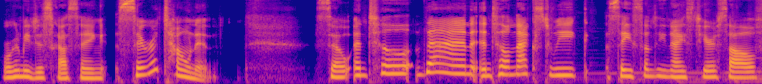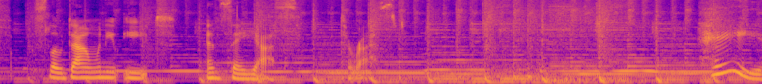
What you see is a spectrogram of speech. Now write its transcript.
We're going to be discussing serotonin. So until then, until next week, say something nice to yourself, slow down when you eat, and say yes to rest. Hey,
